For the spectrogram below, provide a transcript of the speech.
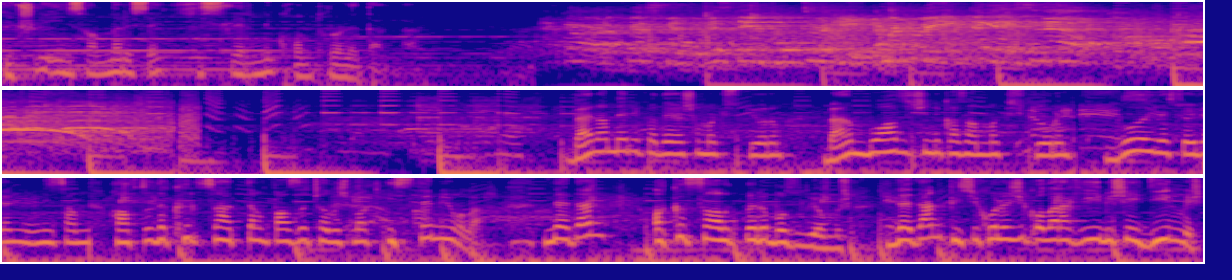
Güçlü insanlar ise hislerini kontrol ederler. Ben Amerika'da yaşamak istiyorum. Ben boğaz işini kazanmak istiyorum. Böyle söylenen insan haftada 40 saatten fazla çalışmak istemiyorlar. Neden? Akıl sağlıkları bozuluyormuş. Neden? Psikolojik olarak iyi bir şey değilmiş.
